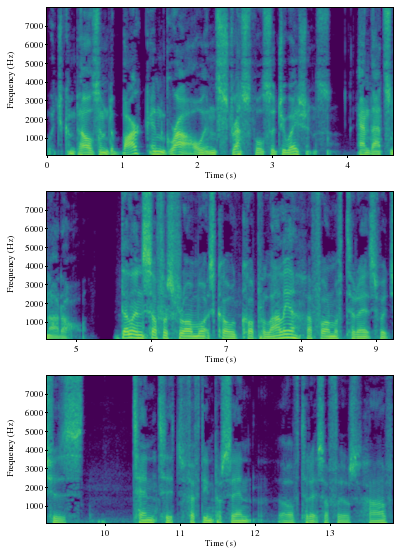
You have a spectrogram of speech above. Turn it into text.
which compels him to bark and growl in stressful situations. And that's not all. Dylan suffers from what's called coprolalia, a form of Tourette's which is 10 to 15% of Tourette sufferers have,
